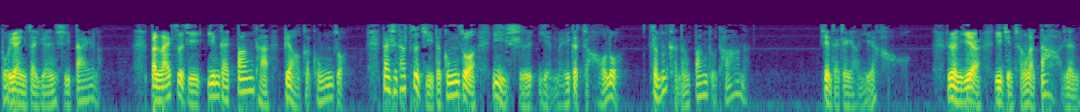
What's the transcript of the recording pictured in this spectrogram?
不愿意在原溪待了。本来自己应该帮他调个工作，但是他自己的工作一时也没个着落，怎么可能帮助他呢？现在这样也好。润叶已经成了大人，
